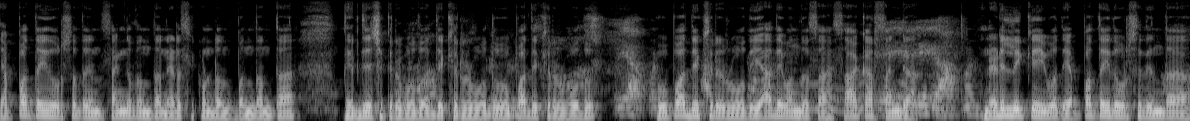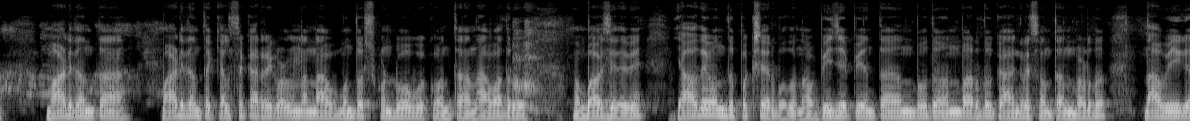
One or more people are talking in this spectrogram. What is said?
ಎಪ್ಪತ್ತೈದು ವರ್ಷದ ಸಂಘದಂತ ನಡೆಸಿಕೊಂಡು ಬಂದಂಥ ನಿರ್ದೇಶಕರಿರ್ಬೋದು ಅಧ್ಯಕ್ಷರಿರ್ಬೋದು ಉಪಾಧ್ಯಕ್ಷರಿರ್ಬೋದು ಉಪಾಧ್ಯಕ್ಷರಿರ್ಬೋದು ಯಾವುದೇ ಒಂದು ಸಹ ಸಹಕಾರ ಸಂಘ ನಡೀಲಿಕ್ಕೆ ಇವತ್ತು ಎಪ್ಪತ್ತೈದು ವರ್ಷದಿಂದ ಮಾಡಿದಂಥ ಮಾಡಿದಂಥ ಕೆಲಸ ಕಾರ್ಯಗಳನ್ನು ನಾವು ಮುಂದುವರ್ಸ್ಕೊಂಡು ಹೋಗ್ಬೇಕು ಅಂತ ನಾವಾದರೂ ಭಾವಿಸಿದ್ದೇವೆ. ಯಾವುದೇ ಒಂದು ಪಕ್ಷ ಇರ್ಬೋದು, ನಾವು ಬಿ ಜೆ ಪಿ ಅಂತ ಅನ್ಬೋದು ಅನ್ನಬಾರ್ದು ಕಾಂಗ್ರೆಸ್ ಅಂತ ಅನ್ನಬಾರ್ದು ನಾವು ಈಗ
